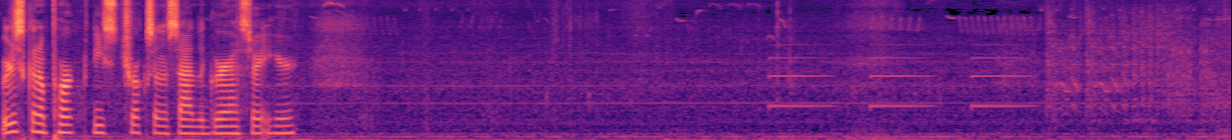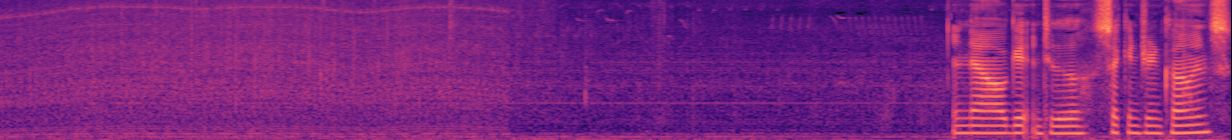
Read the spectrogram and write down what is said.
We're just gonna park these trucks on the side of the grass right here. And now I'll get into the second gen Cummins.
